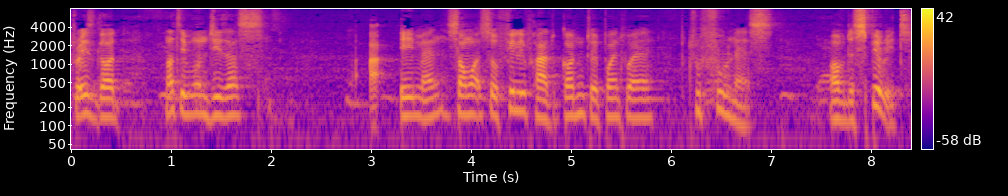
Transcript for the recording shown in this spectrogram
Praise God. Not even Jesus. Uh, amen. Somewhat. So Philip had gotten to a point where, through fullness of the Spirit,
